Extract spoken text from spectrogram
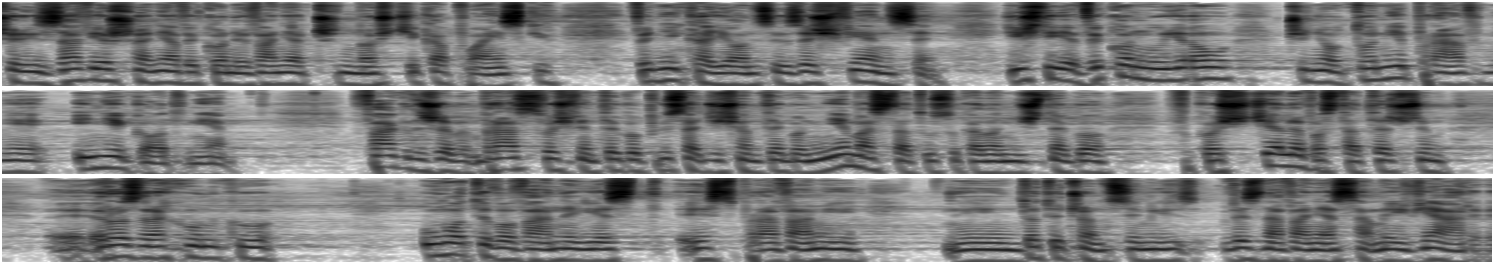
czyli zawieszenia wykonywania czynności kapłańskich wynikających ze święceń. Jeśli je wykonują, czynią to nieprawnie i niegodnie. Fakt, że Bractwo Świętego Piusa X nie ma statusu kanonicznego w Kościele w ostatecznym e, rozrachunku umotywowany jest e, sprawami e, dotyczącymi wyznawania samej wiary.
